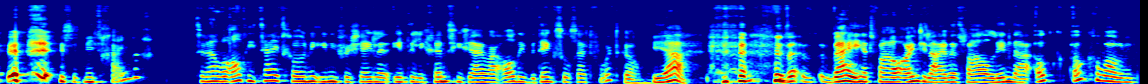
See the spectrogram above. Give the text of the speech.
is het niet geinig? Terwijl we al die tijd gewoon die universele intelligentie zijn waar al die bedenksels uit voortkomen. Ja. Wij, het verhaal Angela en het verhaal Linda, ook, ook gewoon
